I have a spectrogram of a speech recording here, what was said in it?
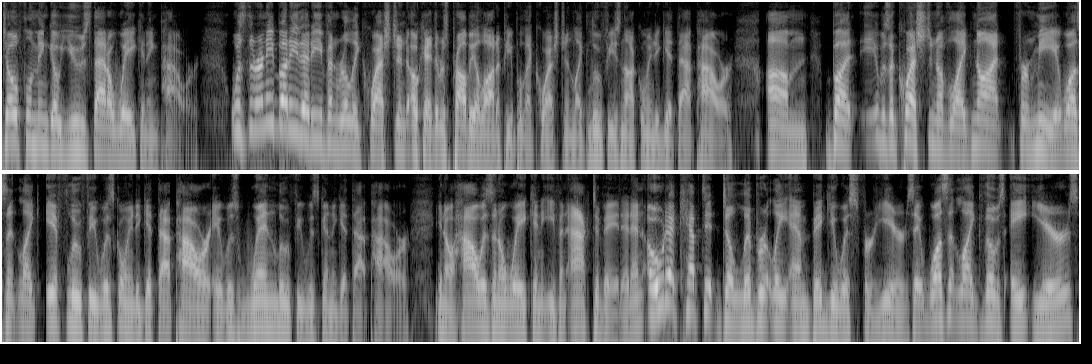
Doflamingo used that awakening power, was there anybody that even really questioned? Okay, there was probably a lot of people that questioned, like, Luffy's not going to get that power. Um, but it was a question of, like, not for me, it wasn't like if Luffy was going to get that power, it was when Luffy was going to get that power. You know, how is an awaken even activated? And Oda kept it deliberately ambiguous for years. It wasn't like those eight years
